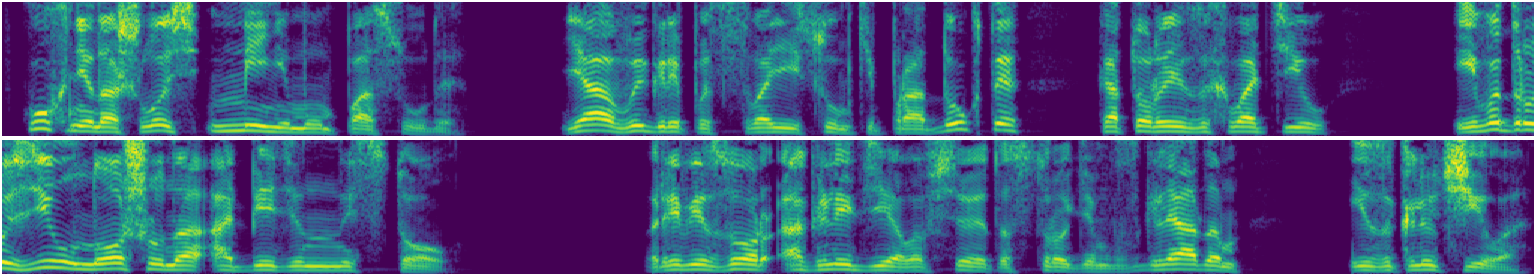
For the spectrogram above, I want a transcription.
В кухне нашлось минимум посуды. Я выгреб из своей сумки продукты, которые захватил, и водрузил ношу на обеденный стол. Ревизор оглядела все это строгим взглядом и заключила.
